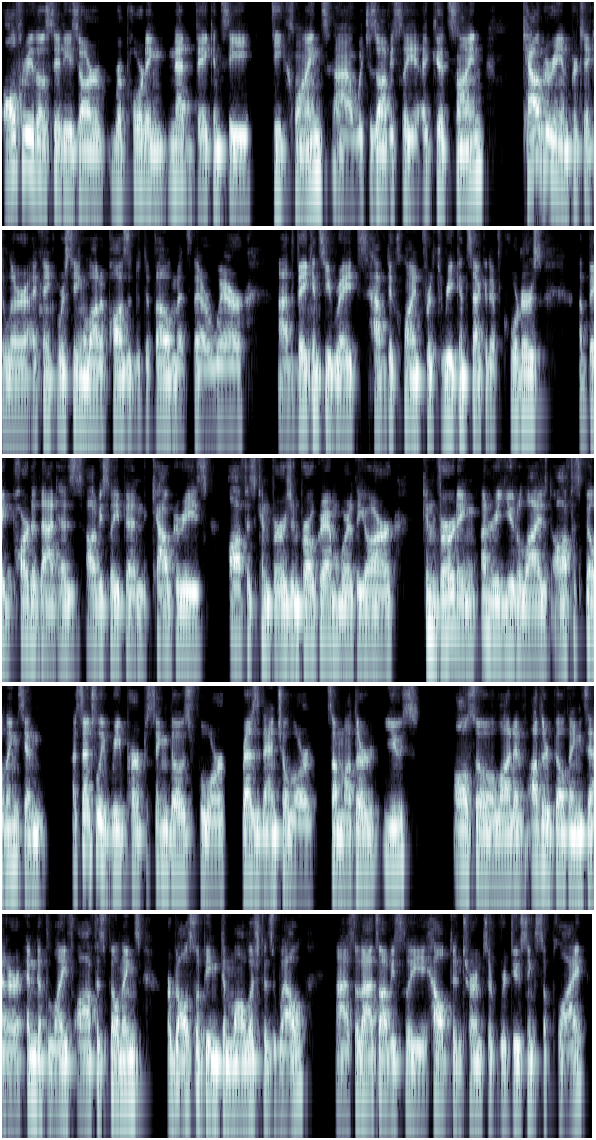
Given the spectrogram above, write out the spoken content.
all three of those cities are reporting net vacancy declines, uh, which is obviously a good sign. Calgary, in particular, I think we're seeing a lot of positive developments there where uh, the vacancy rates have declined for three consecutive quarters. A big part of that has obviously been Calgary's office conversion program, where they are converting underutilized office buildings and essentially repurposing those for residential or some other use. Also, a lot of other buildings that are end of life office buildings are also being demolished as well. Uh, so that's obviously helped in terms of reducing supply.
